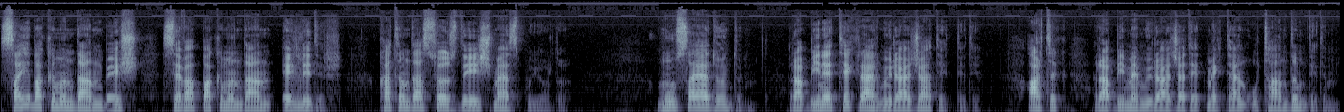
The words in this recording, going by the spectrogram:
Sayı bakımından beş, sevap bakımından ellidir. Katında söz değişmez buyurdu. Musa'ya döndüm. Rabbine tekrar müracaat et dedi. Artık Rabbime müracaat etmekten utandım dedim.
